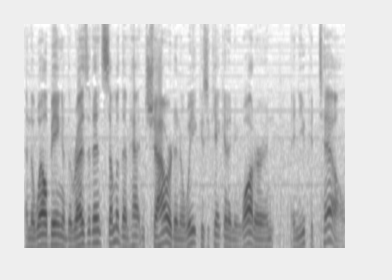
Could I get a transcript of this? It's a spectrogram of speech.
and the well being of the residents. Some of them hadn't showered in a week because you can't get any water, and, and you could tell.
